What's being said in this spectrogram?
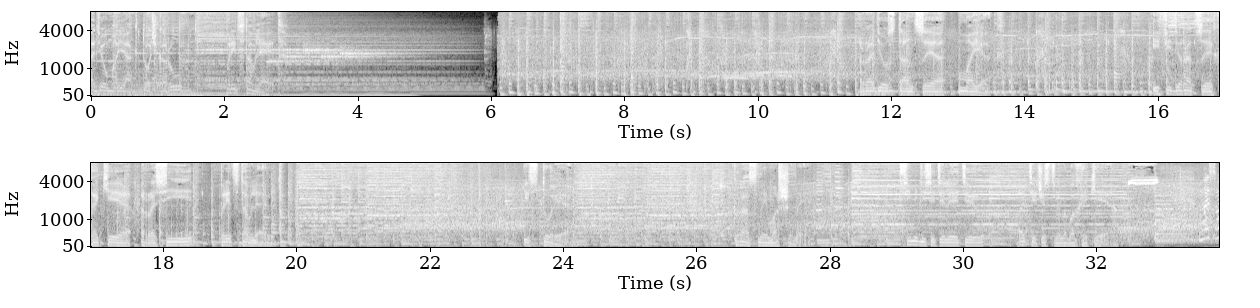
Радиомаяк.ру представляет. Радиостанция «Маяк» и Федерация хоккея России представляют. История красной машины. К 70-летию отечественного хоккея.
